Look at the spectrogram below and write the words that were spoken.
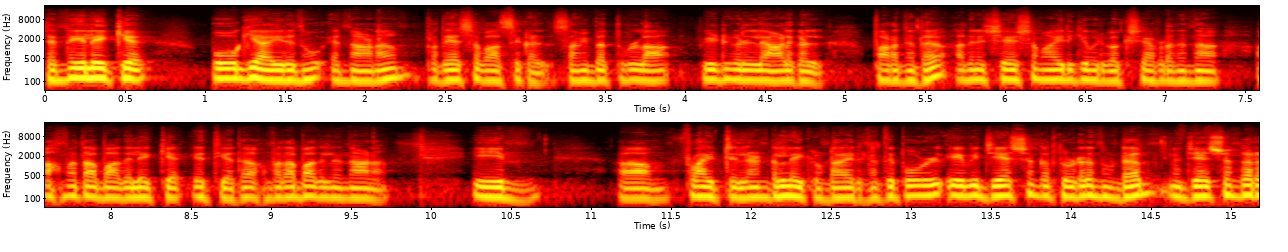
ചെന്നൈയിലേക്ക് പോവുകയായിരുന്നു എന്നാണ് പ്രദേശവാസികൾ സമീപത്തുള്ള വീടുകളിലെ ആളുകൾ പറഞ്ഞത്. അതിനുശേഷമായിരിക്കും ഒരുപക്ഷെ അവിടെ നിന്ന് അഹമ്മദാബാദിലേക്ക് എത്തിയത്. അഹമ്മദാബാദിൽ നിന്നാണ് ഈ ഫ്ലൈറ്റ് ലണ്ടനിലേക്ക് ഉണ്ടായിരുന്നത് ഇപ്പോൾ എ വി ജയശങ്കർ തുടരുന്നുണ്ട്. ജയശങ്കർ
